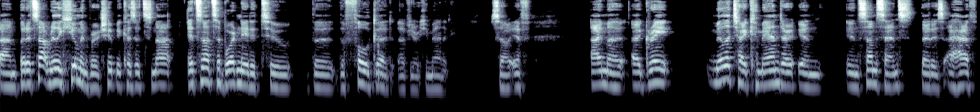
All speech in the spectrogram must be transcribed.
Um, but it's not really human virtue because it's not it's not subordinated to the the full good of your humanity. So if I'm a, a great military commander in in some sense, that is, I have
